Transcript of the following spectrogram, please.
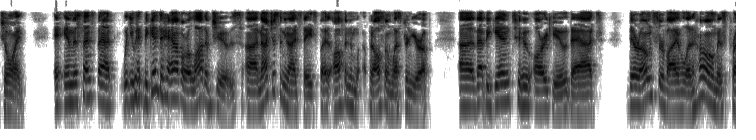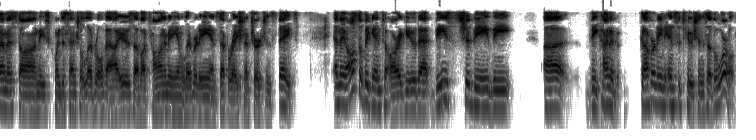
join in the sense that what you begin to have are a lot of Jews, uh, not just in the United States, but often, but also in Western Europe, uh, that begin to argue that their own survival at home is premised on these quintessential liberal values of autonomy and liberty and separation of church and state. And they also begin to argue that these should be the uh, the kind of governing institutions of the world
